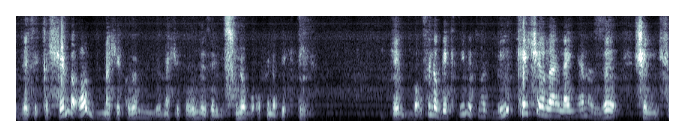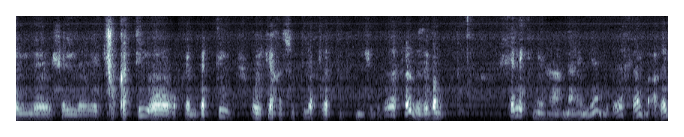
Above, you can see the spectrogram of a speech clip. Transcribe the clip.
וזה קשה מאוד מה שקוראים, מה שקוראים לזה לשנוא באופן אובייקטיבי. כן, באופן אובייקטיבי, זאת אומרת, בלי קשר לעניין הזה של, של, של תשוקתי או, או חמדתי או התייחסותי הפרטית. שבדרך כלל, וזה גם חלק מה, מהעניין, בדרך כלל ברגע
